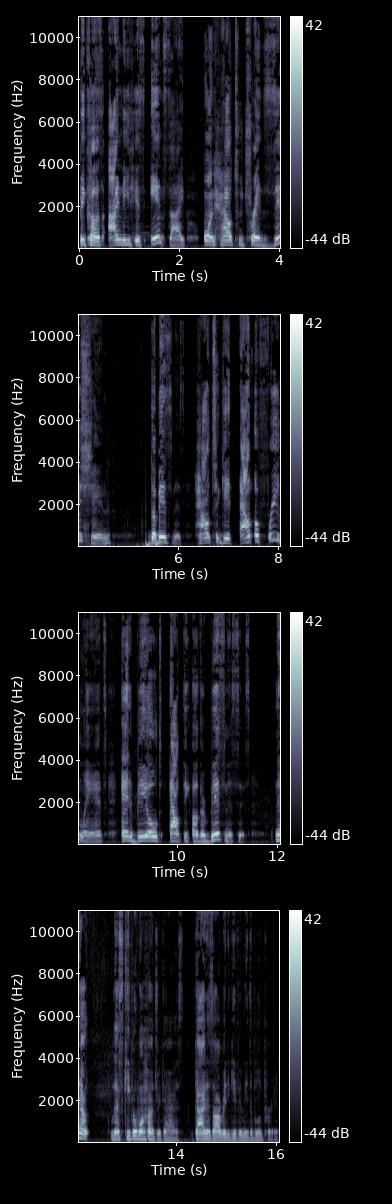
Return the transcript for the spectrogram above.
because I need his insight on how to transition the business, how to get out of freelance and build out the other businesses. Now, let's keep it 100, guys. God has already given me the blueprint.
